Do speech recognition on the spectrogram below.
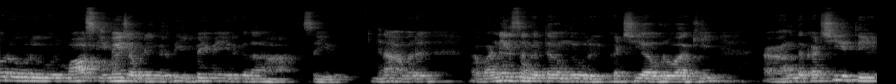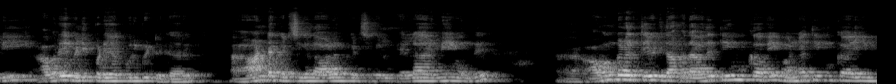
ஒரு ஒரு ஒரு மாஸ் இமேஜ் அப்படிங்கிறது இப்பயுமே இருக்க தான் செய்யுது. ஏன்னா அவர் வன்னியர் சங்கத்தை வந்து ஒரு கட்சியாக உருவாக்கி அந்த கட்சியை தேடி அவரே வெளிப்படையாக குறிப்பிட்டிருக்காரு. ஆண்ட கட்சிகள் ஆளும் கட்சிகள் எல்லாருமே வந்து அவங்கள தேடி தான் அதாவது திமுகவையும் அண்ணா திமுகவையும்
